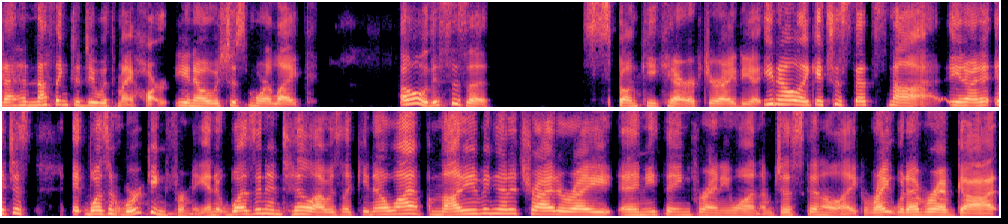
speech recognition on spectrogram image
that had nothing to do with my heart. You know, it was just more like, oh, this is a spunky character idea. You know, like it just that's not, you know, and it, it just it wasn't working for me. And it wasn't until I was like, you know what? I'm not even going to try to write anything for anyone. I'm just going to like write whatever I've got.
